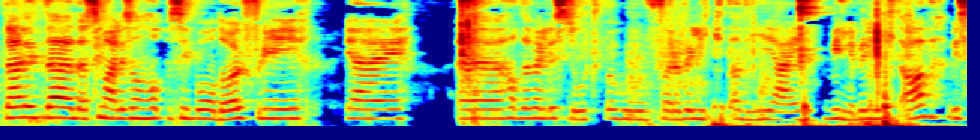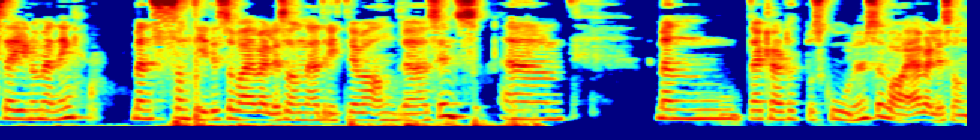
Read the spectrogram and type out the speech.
Det er litt, det, er det som er litt sånn, holdt på å si, både òg, fordi jeg uh, hadde veldig stort behov for å bli likt av de jeg ville bli likt av, hvis det gir noe mening. Mens samtidig så var jeg veldig sånn Jeg driter i hva andre syns. Um, men det er klart at på skolen så var jeg veldig sånn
